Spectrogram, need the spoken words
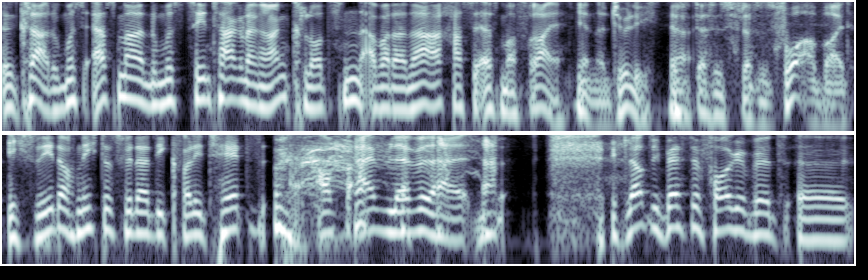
äh, klar, du musst erstmal, du musst zehn Tage lang ranklotzen, aber danach hast du erstmal frei. Ja, natürlich. Das, das, ist, das ist Vorarbeit. Ich sehe doch nicht, dass wir da die Qualität auf einem Level halten. Ich glaube, die beste Folge wird, äh,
